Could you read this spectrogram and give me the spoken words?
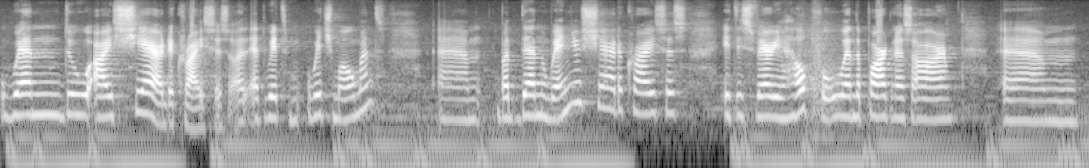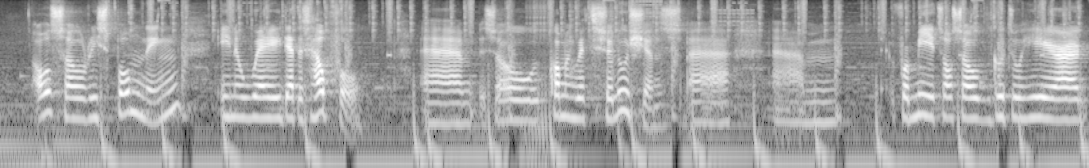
when do I share the crisis? Uh, at which, which moment? Um, but then when you share the crisis, it is very helpful when the partners are um, also responding in a way that is helpful. Um, so coming with solutions. Uh, um, for me it's also good to hear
